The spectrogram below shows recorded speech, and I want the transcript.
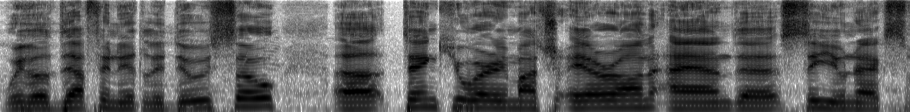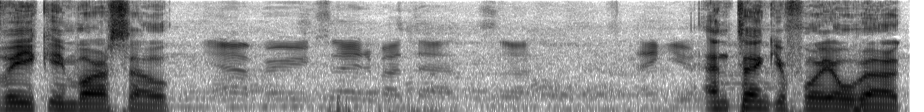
We will definitely do so. thank you very much, Aaron, and see you next week in Warsaw. Yeah, very excited about that. So, thank you. And thank you for your work.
